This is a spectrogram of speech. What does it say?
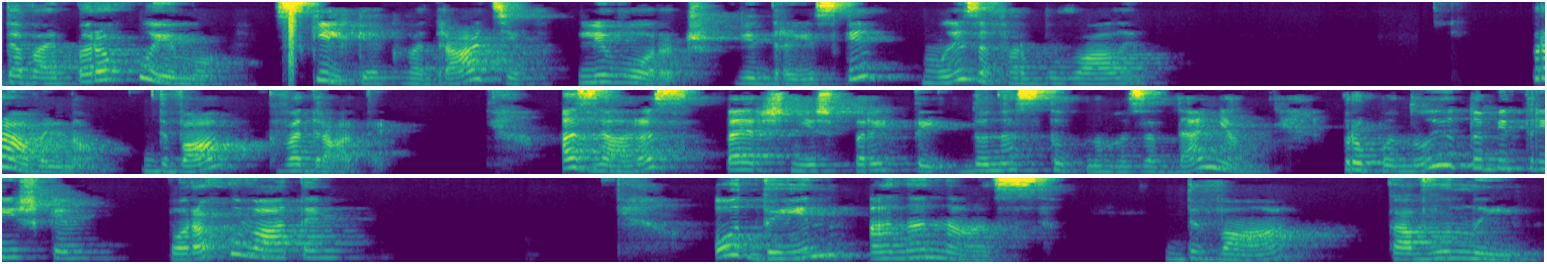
Давай порахуємо, скільки квадратів ліворуч від риски ми зафарбували. Правильно, два квадрати. А зараз, перш ніж перейти до наступного завдання, пропоную тобі трішки порахувати. Один ананас, два кавуни,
